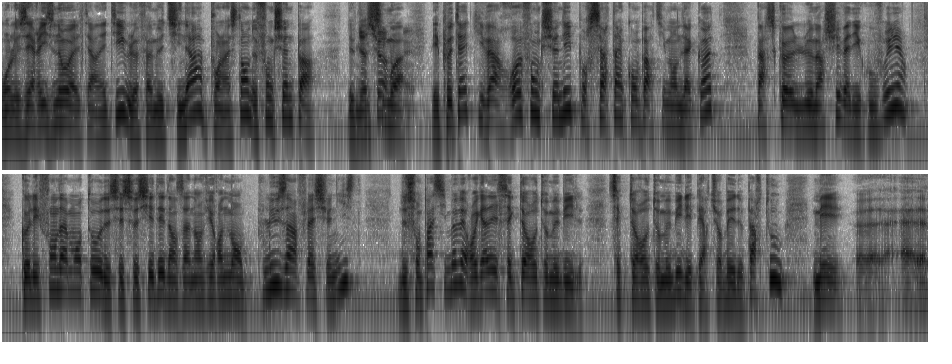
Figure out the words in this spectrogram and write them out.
Bon, le there is no alternative, le fameux TINA, pour l'instant, ne fonctionne pas depuis six mois. Mais peut-être qu'il va refonctionner pour certains compartiments de la cote, parce que le marché va découvrir que les fondamentaux de ces sociétés dans un environnement plus inflationniste ne sont pas si mauvais. Regardez le secteur automobile. Le secteur automobile est perturbé de partout, mais euh, euh,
